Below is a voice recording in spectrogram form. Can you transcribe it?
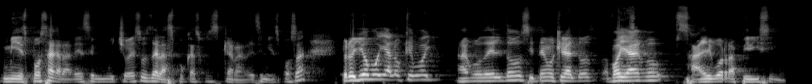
mi esposa agradece mucho, eso es de las pocas cosas que agradece mi esposa, pero yo voy a lo que voy, hago del 2, si tengo que ir al 2, voy, hago, salgo rapidísimo.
